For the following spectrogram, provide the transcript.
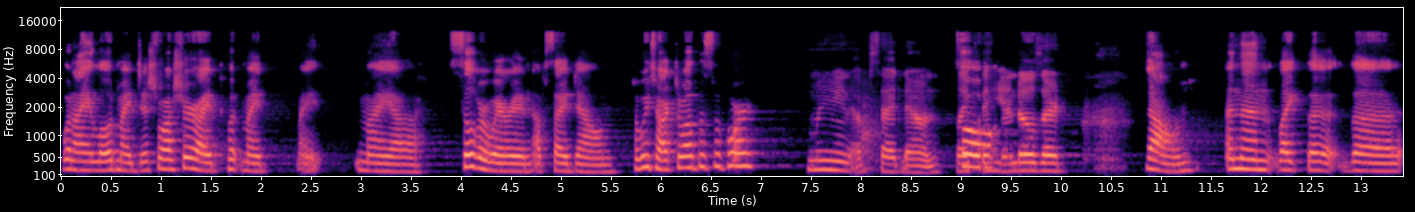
when I load my dishwasher, I put my my my uh silverware in upside down. Have we talked about this before? What do you mean upside down? Like so, the handles are down, and then like the the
